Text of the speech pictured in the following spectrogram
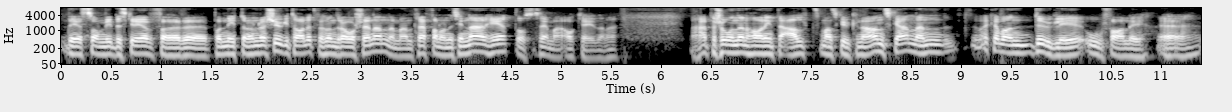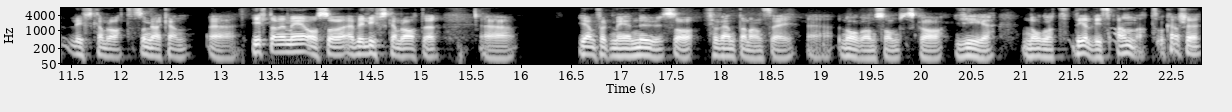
det som vi beskrev för, eh, på 1920-talet, för 100 år sedan, när man träffar någon i sin närhet och så säger man okej, okay, den, här, den här personen har inte allt man skulle kunna önska, men det verkar vara en duglig, ofarlig eh, livskamrat som jag kan eh, gifta mig med och så är vi livskamrater. Eh, jämfört med nu så förväntar man sig eh, någon som ska ge något delvis annat och kanske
